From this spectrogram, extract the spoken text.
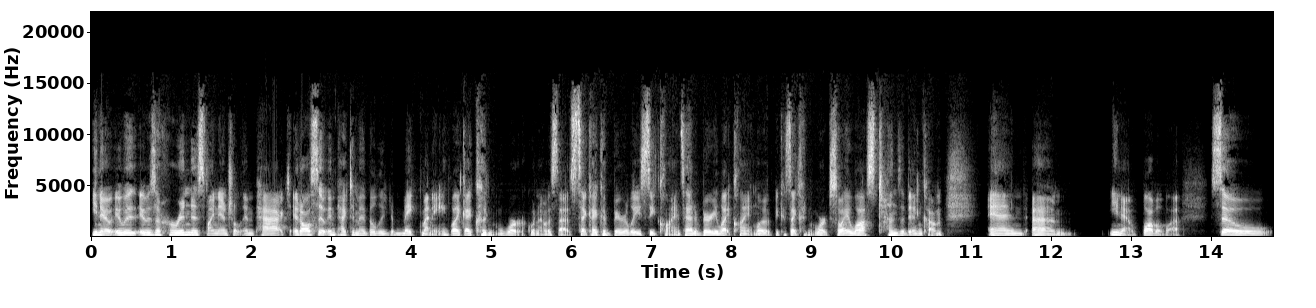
you know it was it was a horrendous financial impact. It also impacted my ability to make money. Like i couldn't work when i was that sick. I could barely see clients. I had a very light client load because i couldn't work. So i lost tons of income and um you know blah blah blah. So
